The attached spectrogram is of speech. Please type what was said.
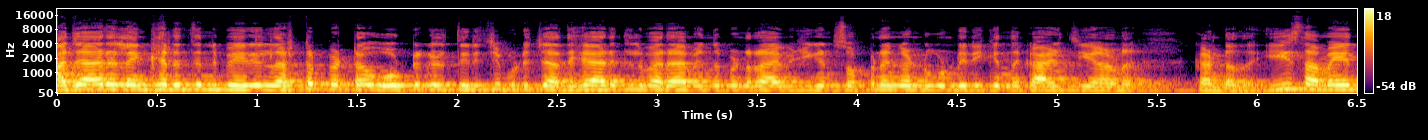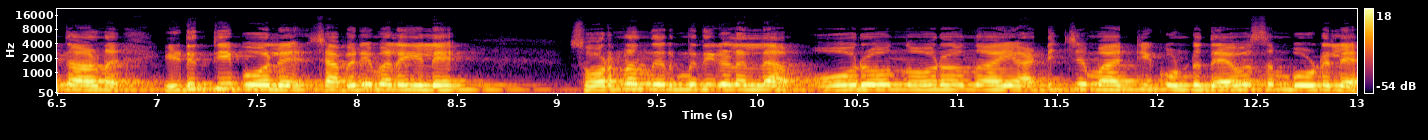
ആചാര ലംഘനത്തിന്റെ പേരിൽ നഷ്ടപ്പെട്ട വോട്ടുകൾ തിരിച്ചു പിടിച്ച് അധികാരത്തിൽ വരാമെന്ന് പിണറായി വിജയൻ സ്വപ്നം കണ്ടുകൊണ്ടിരിക്കുന്ന കാഴ്ചയാണ് കണ്ടത്. ഈ സമയത്താണ് ഇടുത്തി പോലെ ശബരിമലയിലെ സ്വർണ നിർമ്മിതികളെല്ലാം ഓരോന്നോരോന്നായി അടിച്ചു മാറ്റിക്കൊണ്ട് ദേവസ്വം ബോർഡിലെ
